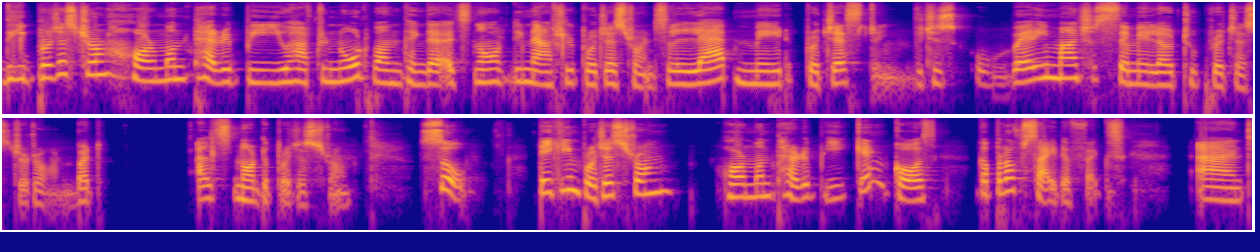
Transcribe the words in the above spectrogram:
The progesterone hormone therapy, you have to note one thing that it's not the natural progesterone, it's a lab made progestin, which is very much similar to progesterone, but else not the progesterone. So, taking progesterone hormone therapy can cause a couple of side effects, and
